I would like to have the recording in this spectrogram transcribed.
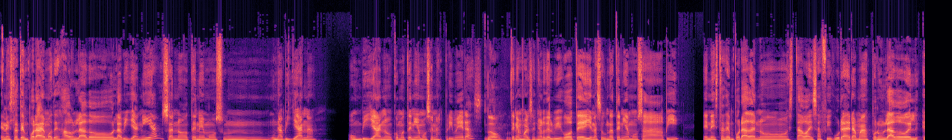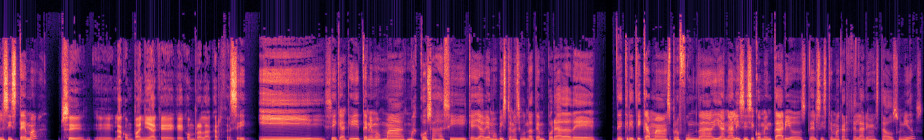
en esta temporada hemos dejado a un lado la villanía, o sea, no tenemos un- una villana o un villano como teníamos en las primeras. No, Tenemos al señor del bigote y en la segunda teníamos a Vi. En esta temporada no estaba esa figura, era más por un lado el, el sistema sí, y la compañía que, que compra la cárcel. sí, y sí, que aquí tenemos más, más cosas así que ya habíamos visto en la segunda temporada de, de crítica más profunda y análisis y comentarios del sistema carcelario en Estados Unidos.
